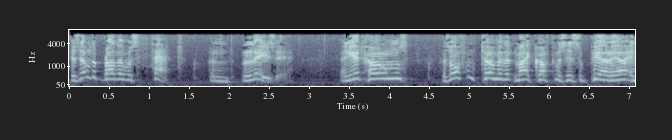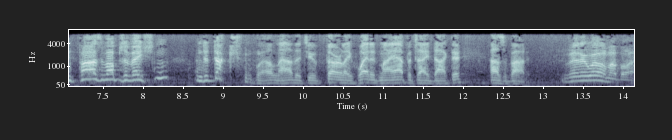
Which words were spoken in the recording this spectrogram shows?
his elder brother was fat and lazy. And yet Holmes has often told me that Mycroft was his superior in powers of observation and deduction. Well, now that you've thoroughly whetted my appetite, Doctor, how's about it? Very well, my boy.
